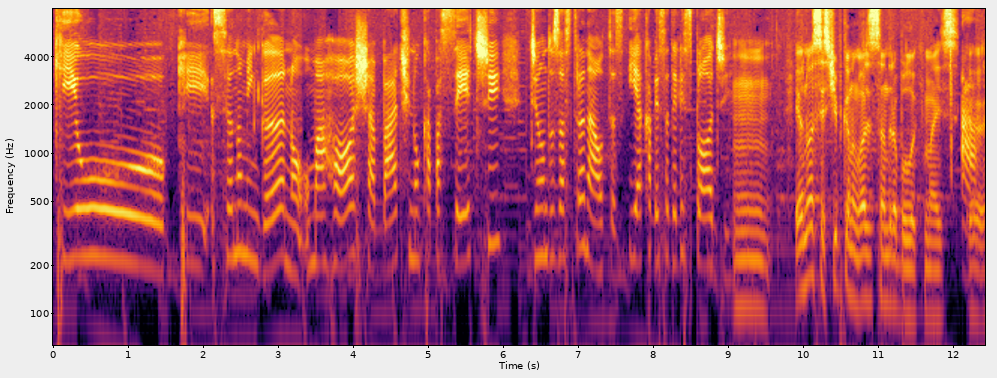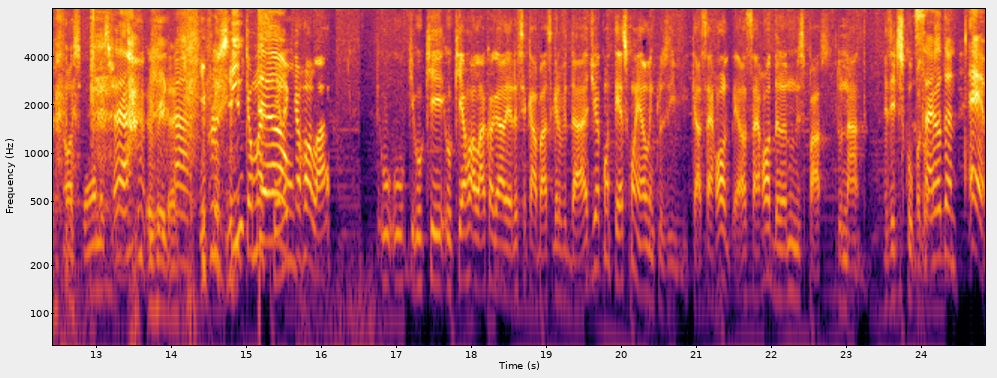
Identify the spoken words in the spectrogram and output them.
que o que se eu não me engano uma rocha bate no capacete de um dos astronautas e a cabeça dele explode. Hum, eu não assisti porque eu não gosto de Sandra Bullock, mas. Ah. Eu... Nossa, eu amo esse filme. É verdade. Ah. Inclusive, então... tem uma cena que ia rolar. O, o, o, que, o que ia rolar com a galera se acabasse a gravidade acontece com ela, inclusive. Que ela sai, ela sai rodando no espaço, do nada. Mas desculpa, Sai rodando. É,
